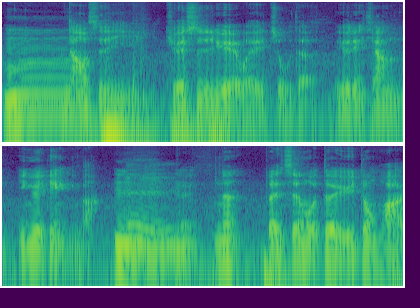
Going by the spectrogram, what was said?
嗯，然后是以。爵士乐为主的，有点像音乐电影吧。嗯，对。那本身我对于动画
